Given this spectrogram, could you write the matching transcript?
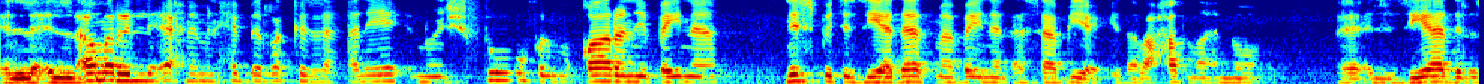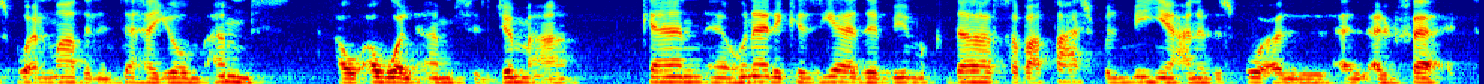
الأمر اللي إحنا بنحب نركز عليه أنه نشوف المقارنة بين نسبة الزيادات ما بين الأسابيع. إذا لاحظنا أنه الزيادة الأسبوع الماضي اللي انتهى يوم أمس أو أول أمس الجمعة كان هنالك زيادة بمقدار 17% عن الأسبوع الفائت.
